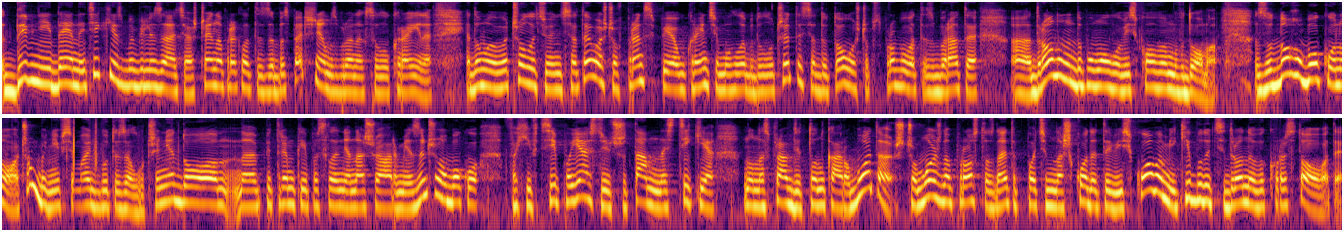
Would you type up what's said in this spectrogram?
дивні ідеї не тільки з мобілізацією, а ще й, наприклад, із забезпеченням збройних сил України. Я думаю, ви чули цю ініціативу, що в принципі українці могли б долучитися до того, щоб спробувати збирати е, дрони на допомогу військовим вдома. З одного боку, ну а чому б ні, всі мають бути залучені до е, підтримки і посилення нашої армії. З іншого боку, фахівці пояснюють, що там настільки ну насправді тонка робота, що можна просто знаєте потім нашкодити військовим, які будуть ці дрони використовувати.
